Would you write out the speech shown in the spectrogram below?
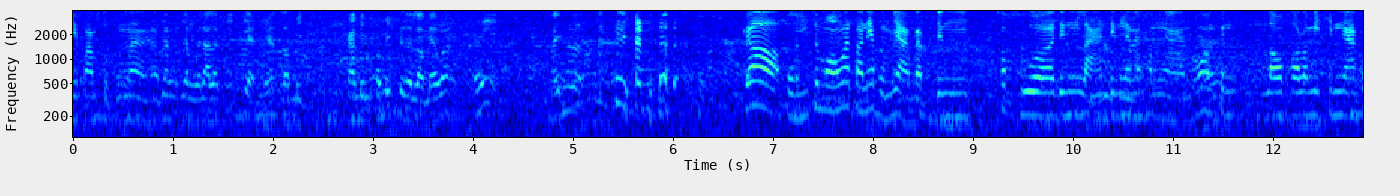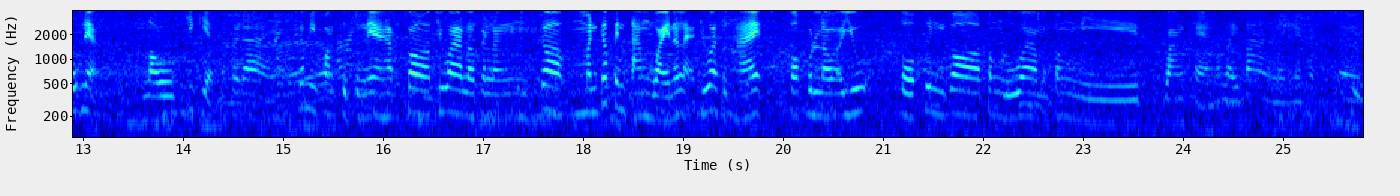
มีความสุขมากๆครับอย่างอย่างเวลาเราขี้เกียจเนี้ยเรามีการบินเขามีเตือนเราไหมว่าเฮ้ยไปเถอะก็ผมจะมองว่าตอนนี้ผมอยากแบบดึงครอบครัวดึงหลานดึงอะไรมาทำงาน เพราะว่ามันเป็นเราพอเรามีทีมงานปุ๊บเนี่ย เราขี้เกียจไม่ค่อยได้ ก็มีความสุขตรงเนี้ยครับ ก็ที่ว่าเรากำลังก็มันก็เป็นตามวัยนั่นแหละ ที่ว่าสุดท้าย พอคนเราอายุโตขึ้นก็ต้องรู้ว่ามันต้องมีวางแผนอะไรบ้างอะไรเงี้ยครับใช่คือ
